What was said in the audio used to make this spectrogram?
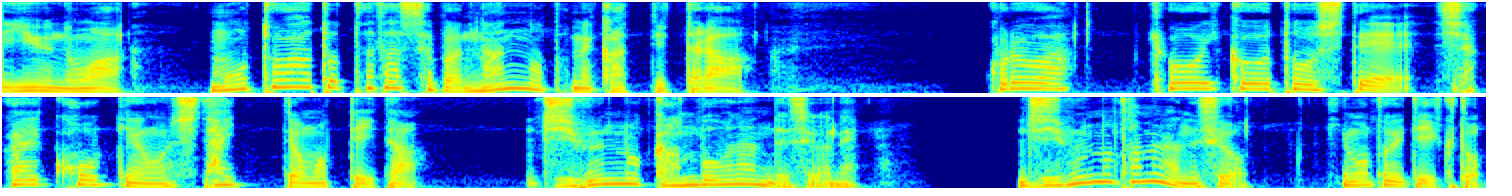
ていうのは、元々正せば何のためかって言ったら、これは教育を通して社会貢献をしたいって思っていた自分の願望なんですよね。自分のためなんですよ。紐解いていくと。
